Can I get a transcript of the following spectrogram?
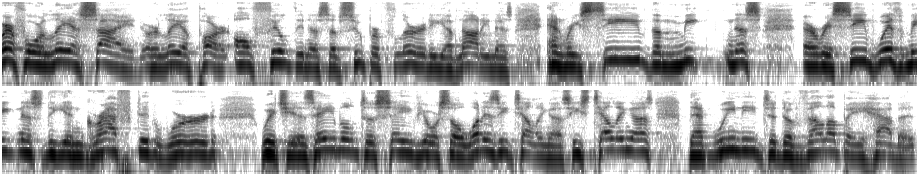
Wherefore, lay aside or lay apart all filthiness of superfluity of naughtiness, and receive the meekness, or receive with meekness the engrafted word, which is able to save your soul. What is he telling us? He's telling us that we need to develop a habit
